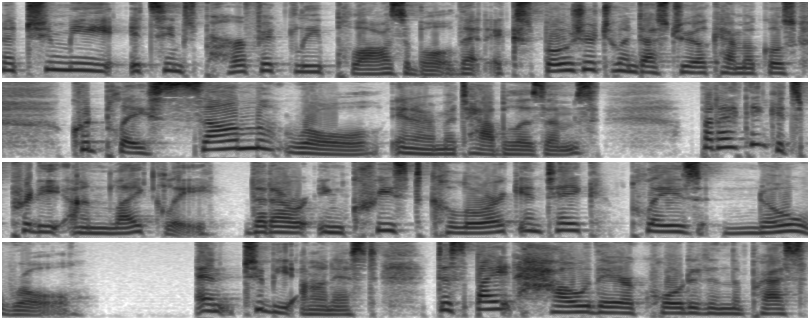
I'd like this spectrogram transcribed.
Now, to me, it seems perfectly plausible that exposure to industrial chemicals could play some role in our metabolisms, but I think it's pretty unlikely that our increased caloric intake plays no role. And to be honest, despite how they are quoted in the press,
